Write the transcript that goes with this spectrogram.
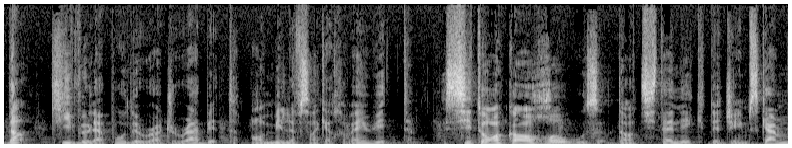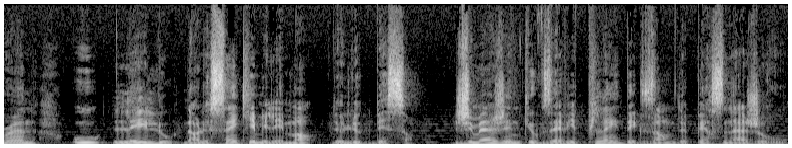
dans Qui veut la peau de Roger Rabbit en 1988. Citons encore Rose dans Titanic de James Cameron ou Leilou dans Le cinquième élément de Luc Besson. J'imagine que vous avez plein d'exemples de personnages roux,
